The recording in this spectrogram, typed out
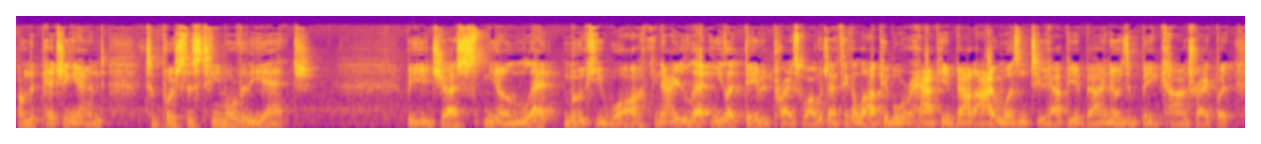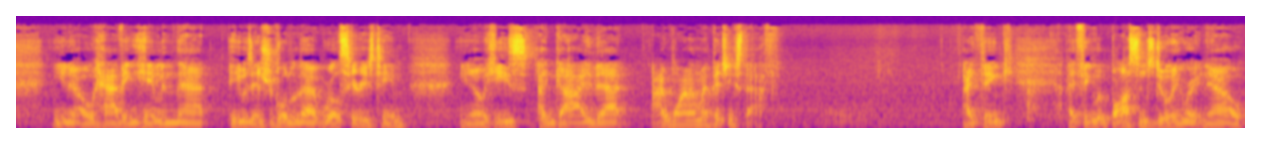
on the pitching end to push this team over the edge. But you just you know let Mookie walk. Now you're letting you let David Price walk, which I think a lot of people were happy about. I wasn't too happy about. I know he's a big contract, but you know having him in that he was integral to that World Series team. You know he's a guy that I want on my pitching staff. I think I think what Boston's doing right now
